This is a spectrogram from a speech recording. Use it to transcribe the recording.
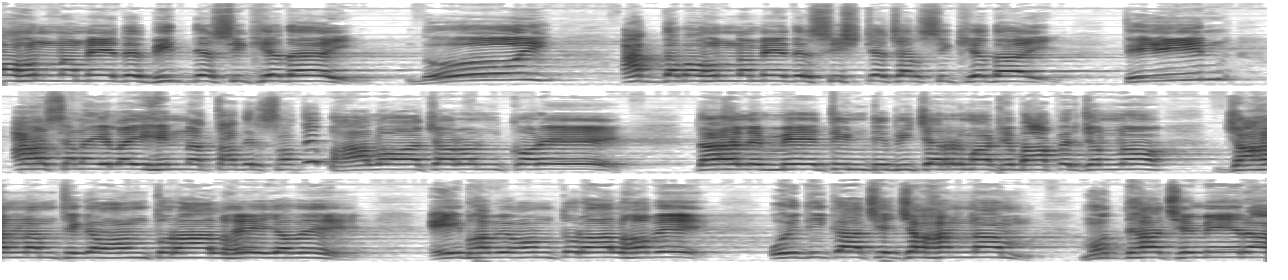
মোহন্না মেয়েদের বিদ্যা শিখিয়ে দেয়, দুই আদ্যা বাহন্না মেয়েদের শিষ্টাচার শিখিয়ে দেয়। তিন, আহসানা এলাইহিন্না তাদের সাথে ভালো আচরণ করে। তাহলে মেয়ে তিনটে বিচারের মাঠে বাপের জন্য জাহান্নাম থেকে অন্তরাল হয়ে যাবে। এইভাবে অন্তরাল হবে। ওইদিকে আছে জাহান্নাম, মধ্যে আছে মেয়েরা,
